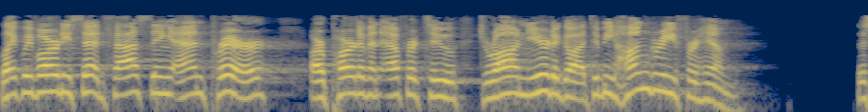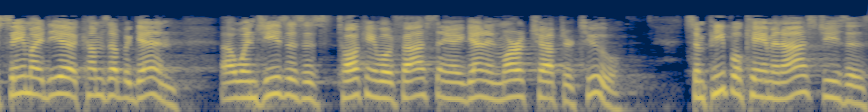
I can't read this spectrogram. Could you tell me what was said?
Like we've already said, fasting and prayer are part of an effort to draw near to God, to be hungry for Him. The same idea comes up again uh, when Jesus is talking about fasting again in Mark chapter 2. Some people came and asked Jesus,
